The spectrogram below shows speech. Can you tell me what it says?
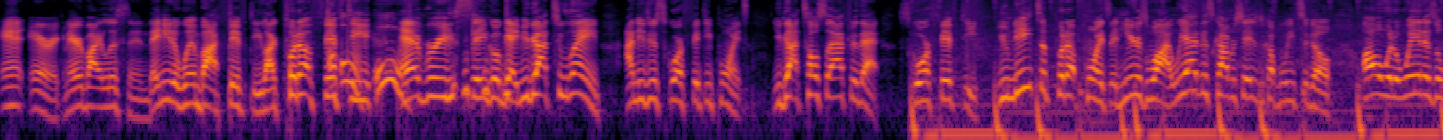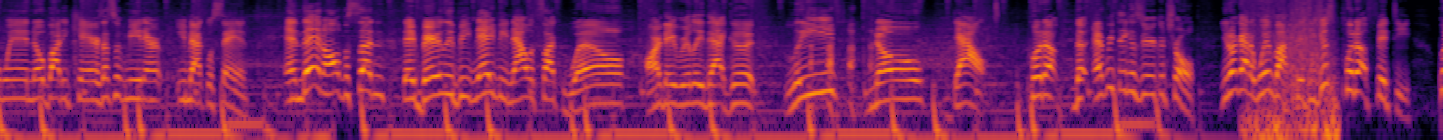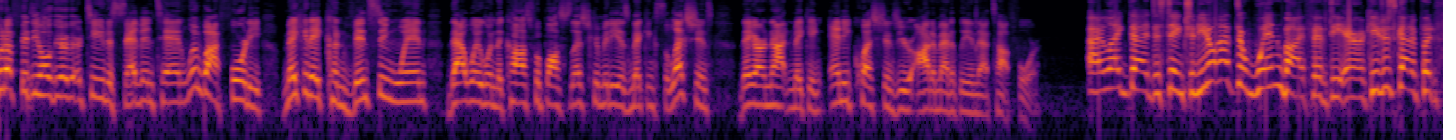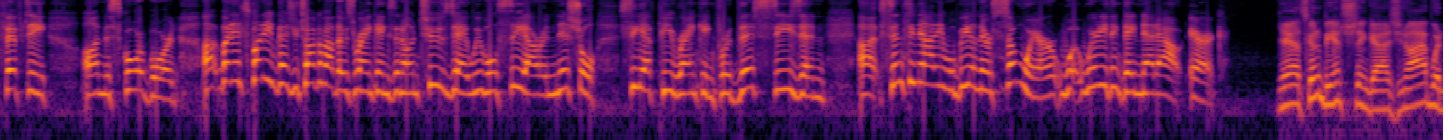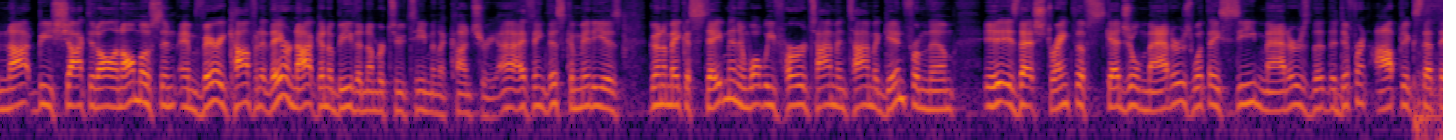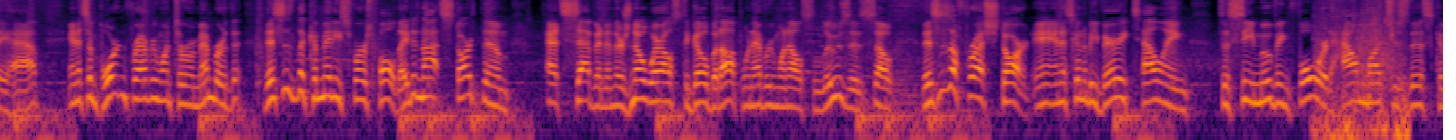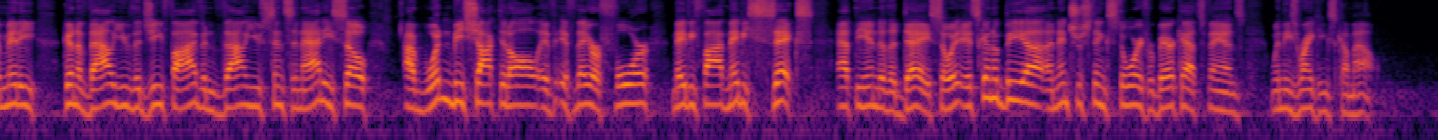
and Eric and everybody listening, they need to win by 50. Like put up 50 ooh, ooh. every single game. You got Tulane, I need you to score 50 points. You got Tulsa after that, score 50. You need to put up points, and here's why. We had this conversation a couple weeks ago. Oh, well, a win is a win. Nobody cares. That's what me and Eric, EMAC was saying. And then all of a sudden, they barely beat Navy. Now it's like, well, are they really that good? Leave no doubt put up the, everything is in your control. You don't got to win by 50. Just put up 50. Put up 50, hold the other team to 7 10, win by 40, make it a convincing win. That way, when the college football selection committee is making selections, they are not making any questions. You're automatically in that top four. I like that distinction. You don't have to win by 50, Eric. You just got to put 50 on the scoreboard. Uh, but it's funny because you talk about those rankings, and on Tuesday we will see our initial CFP ranking for this season. Uh, Cincinnati will be in there somewhere. W- where do you think they net out, Eric? Yeah, it's going to be interesting, guys. You know, I would not be shocked at all, and almost am, am very confident they are not going to be the number two team in the country. I, think this committee is going to make a statement, and what we've heard time and time again from them is, is that strength of schedule matters. What they see matters. The, the different optics that they have, and it's important for everyone to remember that this is the committee's first poll. They did not start them at seven, and there's nowhere else to go but up when everyone else loses. So this is a fresh start, and it's going to be very telling to see moving forward how much is this committee going to value the G5 and value Cincinnati. So I wouldn't be shocked at all if, if they are four, maybe five, maybe six at the end of the day. So it's going to be a, an interesting story for Bearcats fans when these rankings come out.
